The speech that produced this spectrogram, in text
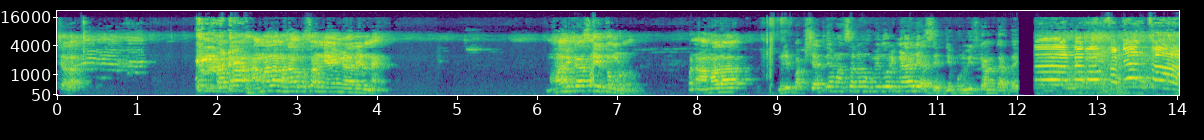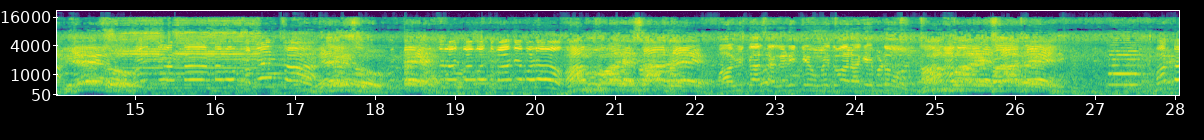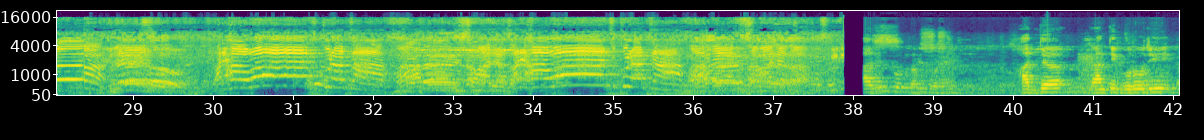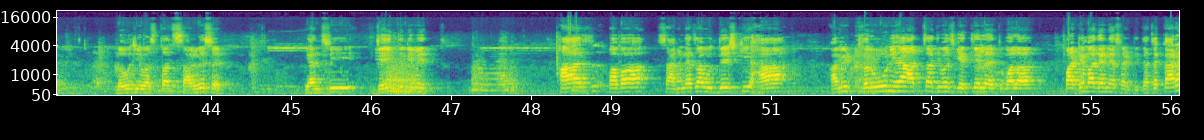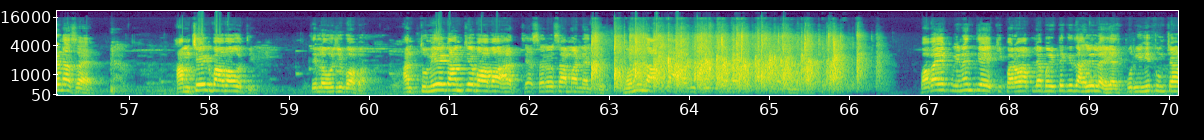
चला. आम्हाला म्हणावं तसा न्याय मिळालेला नाही. महाविकास येतो म्हणून. पण आम्हाला म्हणजे पक्षातल्या माणसांना उमेदवारी मिळाली असेल जे पूर्वीच काम करताय नवं खट्यांचा वैद्यवंत नवं खट्यांचा इंग्रजबाबत मागे बढो महाविकास आघाड़ी के उम्मीदवार आगे बढ़ो. आद्य क्रांतिक गुरुजी लहुजी वस्ताद साळवेसाहेब यांची जयंतीनिमित्त आज बाबा सांगण्याचा उद्देश की हा आम्ही ठरवून ह्या आजचा दिवस घेतलेला आहे तुम्हाला पाठिंबा देण्यासाठी. त्याचं कारण असं आहे आमचे एक बाबा होते ते लहुजी बाबा. आणि तुम्ही एक आमचे बाबा आहात त्या सर्वसामान्यांचे. म्हणून आजचा हा विषय बाबा एक विनंती आहे की परवा आपल्या बैठकी झालेल्या आहे. यापूर्वीही तुमच्या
